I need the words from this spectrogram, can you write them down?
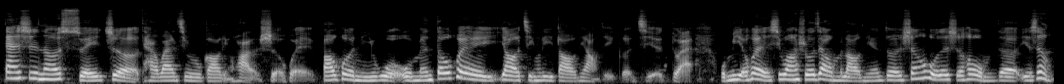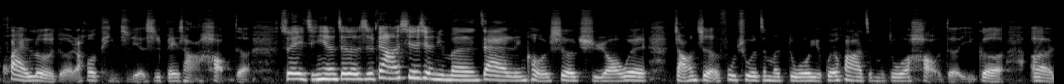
但是呢，随着台湾进入高龄化的社会，包括你我，我们都会要经历到那样的一个阶段。我们也会很希望说，在我们老年的生活的时候，我们的也是很快乐的，然后品质也是非常好的。所以今天真的是非常谢谢你们在林口社区哦，为长者付出了这么多，也规划了这么多好的一个呃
